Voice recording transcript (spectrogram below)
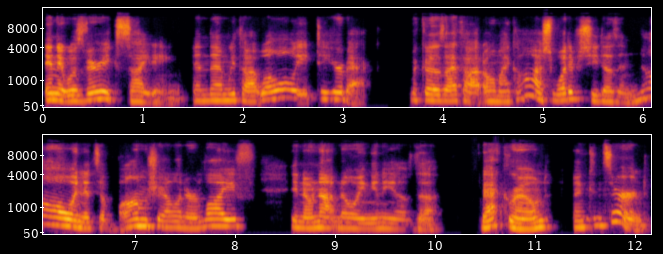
and it was very exciting. And then we thought, well, we'll wait to hear back because I thought, oh my gosh, what if she doesn't know and it's a bombshell in her life, you know, not knowing any of the background and concerned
